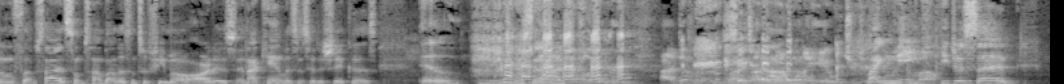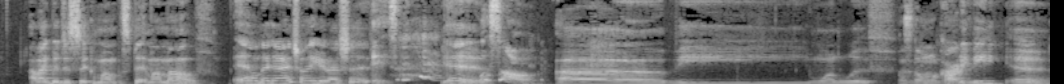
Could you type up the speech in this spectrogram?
on the flip side, sometimes I listen to female artists and I can't listen to the shit because, ew. You know what I'm I definitely agree. I definitely agree. Like, I want to hear what you just like me, he just said, "I like bitches sick in my spit in my mouth." Hell, nigga, I ain't trying to hear that shit. Did he say that? Yeah. What song? Uh, the one with That's the one with Cardi Cardi. B. Yeah.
